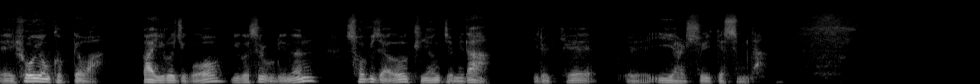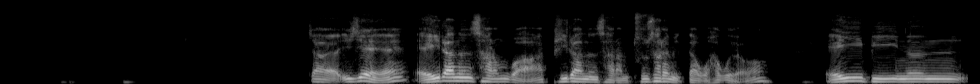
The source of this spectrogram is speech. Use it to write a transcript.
에, 효용 극대화가 이루어지고 이것을 우리는 소비자의 균형점이다. 이렇게 에, 이해할 수 있겠습니다. 자, 이제 A라는 사람과 B라는 사람 두 사람이 있다고 하고요. A, B는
